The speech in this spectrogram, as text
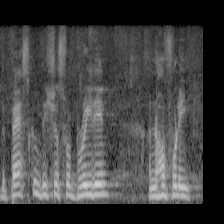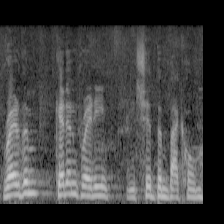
the best conditions for breeding, and hopefully rear them, get them ready, and ship them back home.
